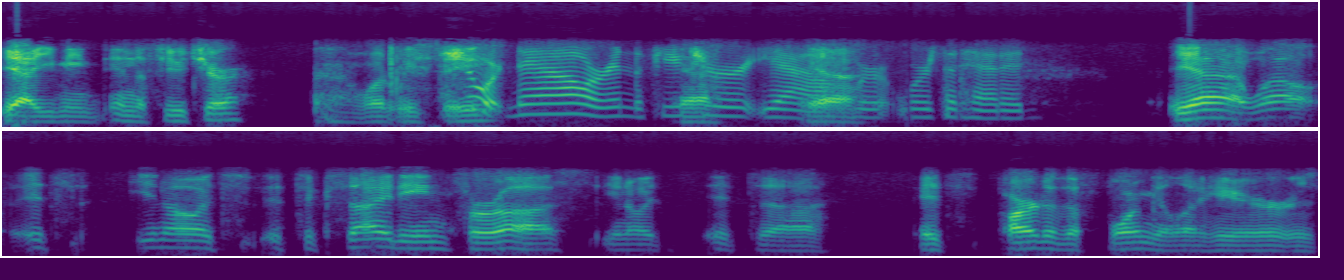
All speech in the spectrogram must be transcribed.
Yeah, you mean in the future? What do we see? Sure, now or in the future? Yeah, yeah. yeah. Where, where's it headed? Yeah, well, it's you know it's it's exciting for us. You know, it it uh, it's part of the formula here is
